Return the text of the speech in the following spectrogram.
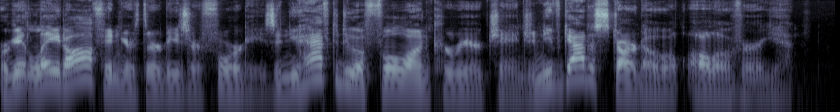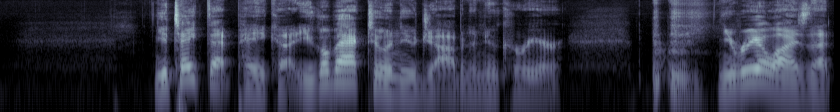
or get laid off in your 30s or 40s and you have to do a full on career change and you've got to start all, all over again. You take that pay cut, you go back to a new job and a new career. you realize that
